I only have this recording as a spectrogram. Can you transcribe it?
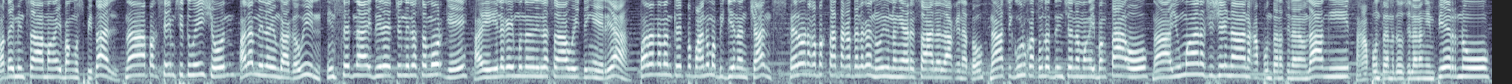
What I mean sa mga ibang ospital na pag same situation, alam nila yung gagawin. Instead na idiretso nila sa morgue, ay ilagay muna nila sa waiting area para naman kahit papano mabigyan ng chance. Pero nakapagtataka talaga no yung nangyari sa lalaki na to na siguro katulad din siya ng mga ibang tao na yung mga nagsishare na nakapunta na sila ng langit, nakapunta na daw sila ng impyerno,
